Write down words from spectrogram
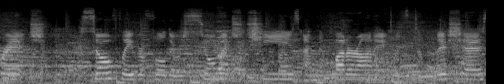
rich, so flavorful. There was so much cheese and the butter on it was delicious.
